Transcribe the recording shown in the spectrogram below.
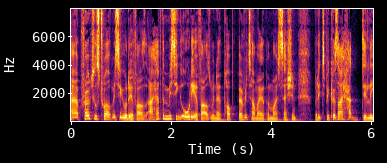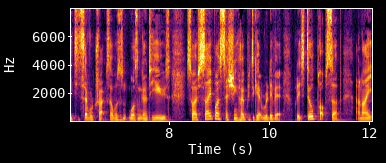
uh, Pro Tools 12 missing audio files. I have the missing audio files window pop up every time I open my session, but it's because I had deleted several tracks I wasn't wasn't going to use. So I've saved my session hoping to get rid of it, but it still pops up, and I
